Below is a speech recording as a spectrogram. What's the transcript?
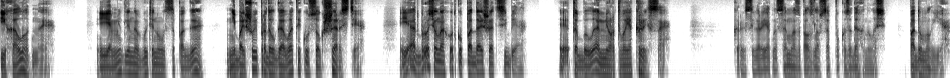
и холодное. Я медленно вытянул из сапога небольшой продолговатый кусок шерсти. Я отбросил находку подальше от себя. Это была мертвая крыса. Крыса, вероятно, сама заползла в сапог и задохнулась. Подумал я.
